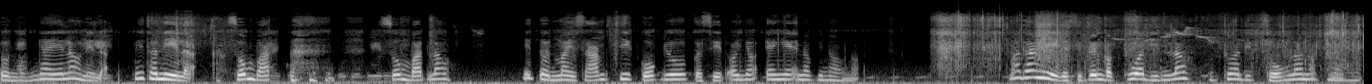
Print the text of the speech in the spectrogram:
ต้นบักใหญ่แล้วนี่แหละมีเท่านี้แหละสมบัติ สมบัติเรานี่ต้นไม้สามสี่กกอยู่เกษตรอ้อยเนาะแองแงะเนาะพี่น้องเนาะมาทางนี้ก็สิเป็นบักทั่วดินแล้วบักทั่วดินสงแล้วเนาะพี่น้องเนาะ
